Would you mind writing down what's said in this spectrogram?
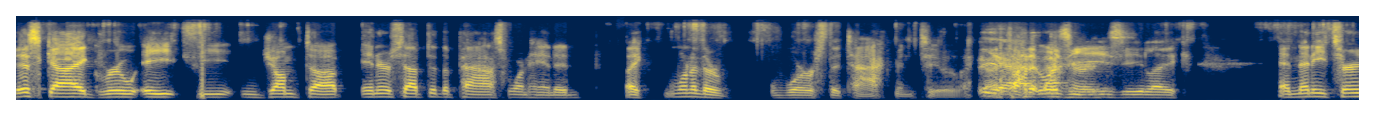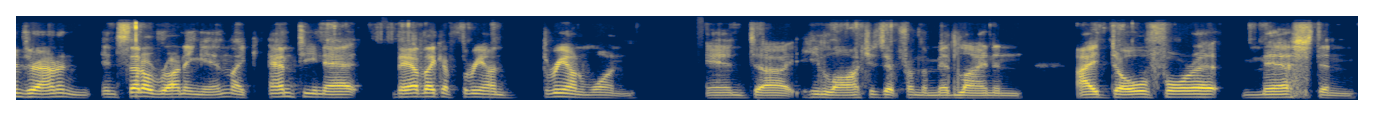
This guy grew eight feet and jumped up, intercepted the pass one handed, like one of their worst attackmen too. Like I thought it was easy. Like, and then he turns around and instead of running in, like empty net, they have like a three on three on one, and uh, he launches it from the midline, and I dove for it, missed, and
